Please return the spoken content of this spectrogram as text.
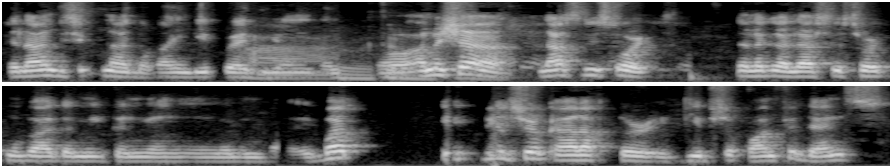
kailangan disiplinado ka, hindi pwede yung Ah, true, oh, ano siya, last resort. Talaga last resort mo gagamitin yung bagay. But it builds your character, it gives you confidence.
